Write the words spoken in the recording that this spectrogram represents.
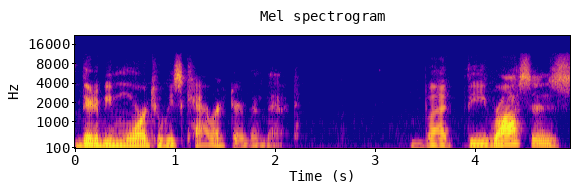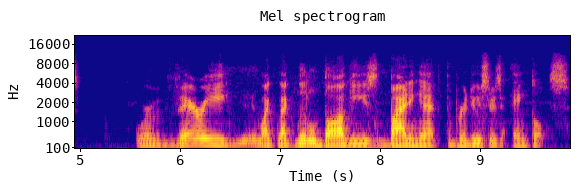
there to be more to his character than that. But the Rosses were very like like little doggies biting at the producer's ankles.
